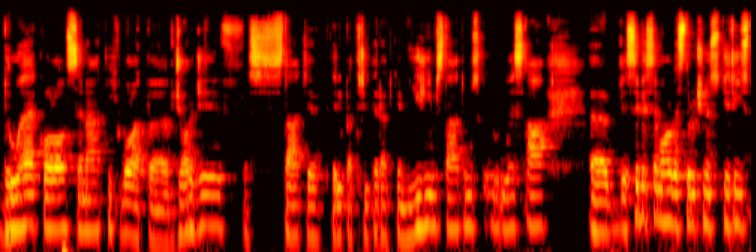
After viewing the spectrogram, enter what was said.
druhé kolo senátních voleb v Georgii, v státě, který patří teda k těm jižním státům z USA. Eh, jestli by se mohl ve stručnosti říct,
